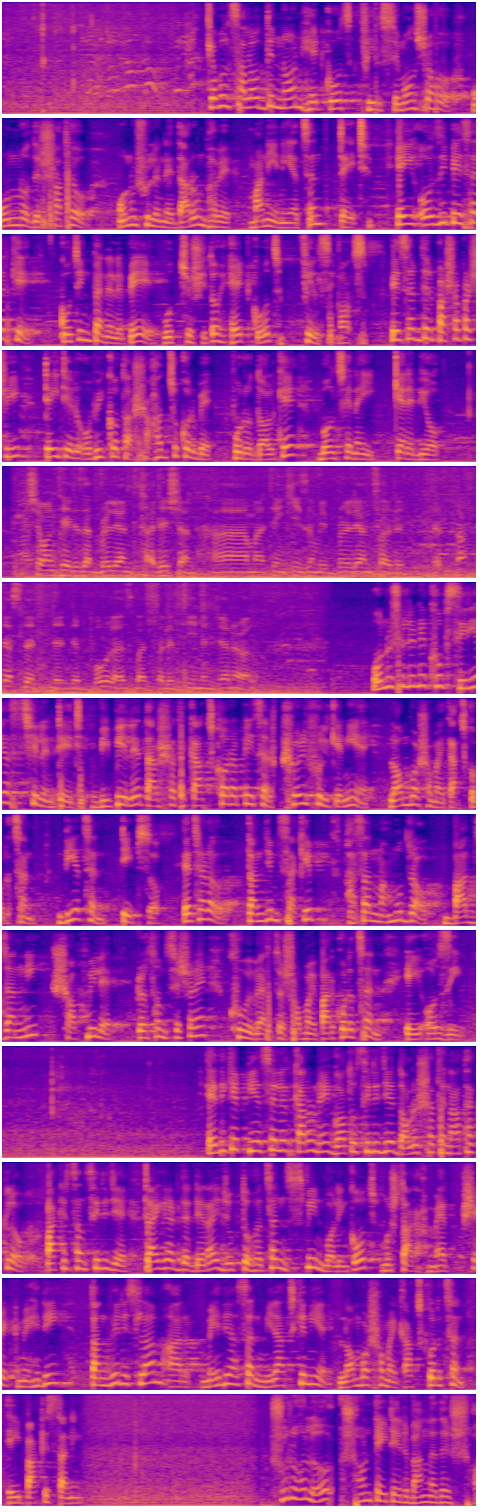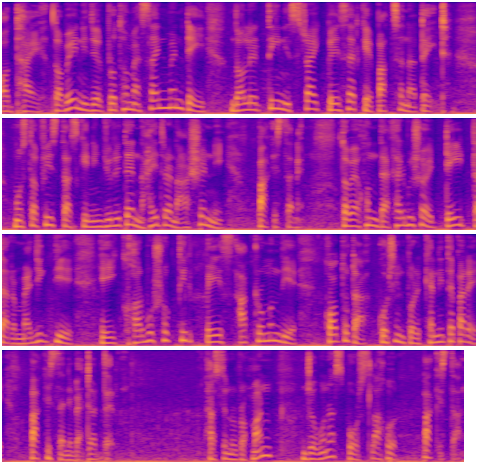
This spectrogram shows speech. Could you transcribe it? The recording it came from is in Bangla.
কেবল সালাউদ্দিন নন, হেড কোচ ফিল সিমন সহ অন্যদের সাথেও অনুশীলনে দারুণভাবে মানিয়ে নিয়েছেন টেট। এই ওজি পেসারকে কোচিং প্যানেলে পেয়ে উচ্ছ্বসিত হেড কোচ ফিল সিমন্স। পেসারদের পাশাপাশি টেইটের অভিজ্ঞতা সাহায্য করবে পুরো দলকে, বলছেন এই ক্যারেবিও Sean Tate is a brilliant addition. Um, I think he's going to be brilliant for the, the not just the, the, the bowlers, but for the team in general. অনুশীলনে খুব সিরিয়াস ছিলেন টেট বিপিএলে তার সাথে কাজ করা পেসার শরীফুলকে নিয়ে লম্বা সময় কাজ করেছেন দিয়েছেন টিপসও এছাড়াও তানজিম সাকিব হাসান মাহমুদরাও বাদ যাননি সব মিলে প্রথম সেশনে খুবই ব্যস্ত সময় পার করেছেন এই ওজি এদিকে পিএসএল এর কারণে গত সিরিজে দলের সাথে না থাকলেও পাকিস্তান সিরিজে টাইগারদের ডেরায় যুক্ত হয়েছেন spin bowling coach Mushtaq Ahmed. Sheikh Mehedi, Tanvir Islam আর মেহেদি হাসান মিরাজকে নিয়ে লম্বা সময় কাজ করেছেন এই পাকিস্তানি। শুরু হলো শন টেইটের বাংলাদেশ অধ্যায়। তবে নিজের প্রথম অ্যাসাইনমেন্টেই দলের তিন স্ট্রাইক পেসারকে পাচ্ছে না টেইট। মুস্তাফিজ তাসকিন ইঞ্জুরিতে নাহিদ রানা আসেননি পাকিস্তানে। তবে এখন দেখার বিষয়, টেইট তার ম্যাজিক দিয়ে এই খর্বশক্তির পেস আক্রমণ দিয়ে কতটা কঠিন পরীক্ষা নিতে পারে পাকিস্তানি ব্যাটারদের। হাসিনুর রহমান, যমুনা স্পোর্টস, লাহোর, পাকিস্তান।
